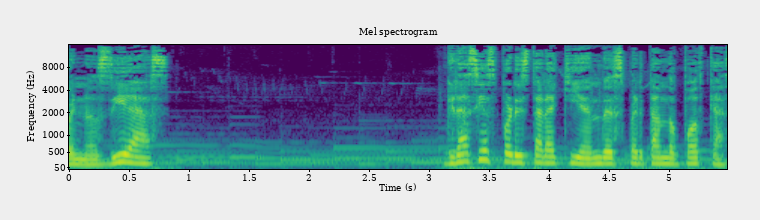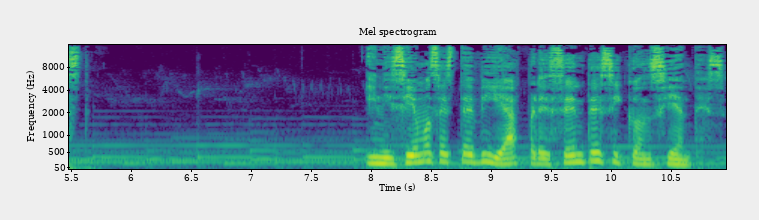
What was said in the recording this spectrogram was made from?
Buenos días. Gracias por estar aquí en Despertando Podcast. Iniciemos este día presentes y conscientes.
